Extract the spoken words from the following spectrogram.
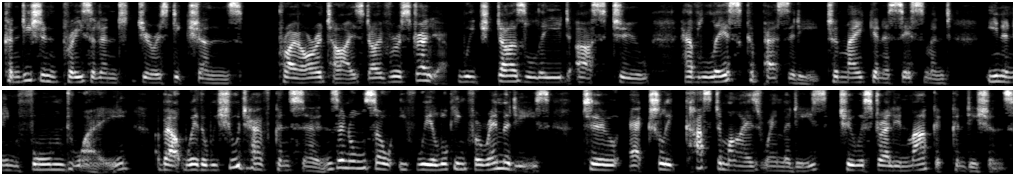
condition precedent jurisdictions prioritized over Australia, which does lead us to have less capacity to make an assessment in an informed way about whether we should have concerns and also if we're looking for remedies to actually customize remedies to Australian market conditions.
